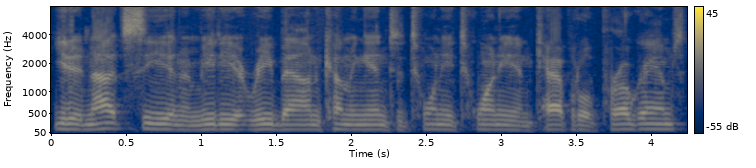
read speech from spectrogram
You did not see an immediate rebound coming into 2020 in capital programs.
